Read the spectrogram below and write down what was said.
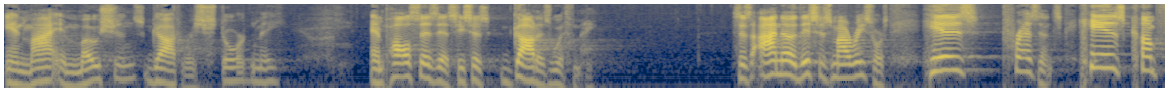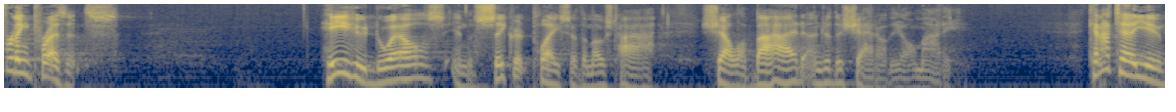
In my emotions, God restored me. And Paul says this He says, God is with me. He says, I know this is my resource. His presence, His comforting presence. He who dwells in the secret place of the Most High shall abide under the shadow of the Almighty. Can I tell you,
